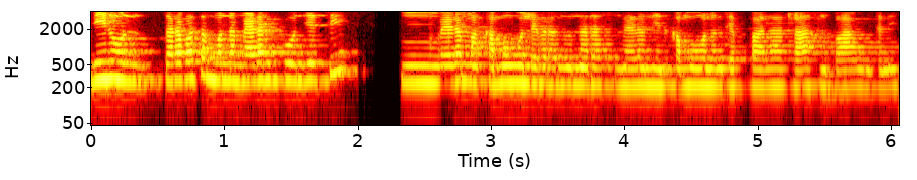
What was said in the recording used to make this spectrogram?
నేను తర్వాత మొన్న మేడంకి ఫోన్ చేసి మేడం మా ఖమ్మం వోళ్ళు ఎవరైనా ఉన్నారా అసలు మేడం నేను ఖమ్మం వాళ్ళని చెప్పాలా క్లాసులు బాగుంటాయి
